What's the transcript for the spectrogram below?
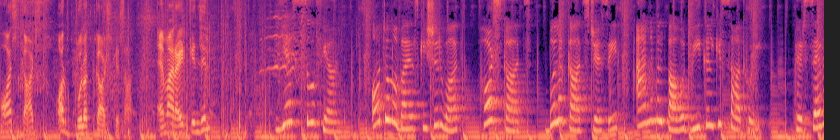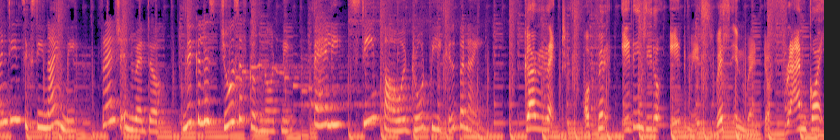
horse cars और बुलक कार्स के साथ। Am I right Kinjal yes Sufiyan automobiles की शुरुआत हॉर्स कार्ट्स बुलक कार्ट्स जैसे एनिमल पावर्ड व्हीकल के साथ हुई। फिर 1769 में French inventor Nicolas Joseph Cugnot ने पहली स्टीम पावर्ड रोड व्हीकल बनाई। करेक्ट और फिर 1808 में Swiss inventor Francois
